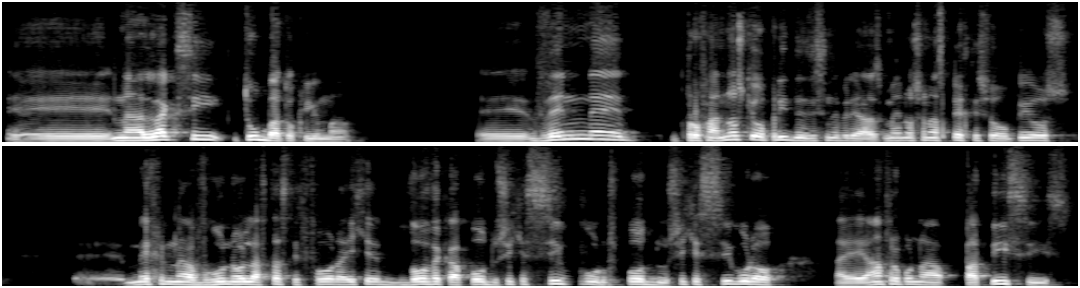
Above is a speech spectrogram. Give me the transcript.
ε, να αλλάξει τούμπα το κλίμα. Ε, δεν είναι... Προφανώς και ο Πρίντεζης είναι επηρεασμένος, ένας παίχτης ο οποίος ε, μέχρι να βγουν όλα αυτά στη φόρα είχε 12 πόντους, είχε σίγουρους πόντους, είχε σίγουρο ε, άνθρωπο να πατήσεις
